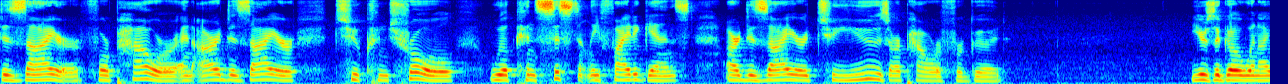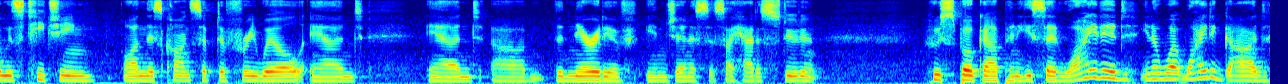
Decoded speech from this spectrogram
desire for power and our desire to control will consistently fight against our desire to use our power for good. Years ago, when I was teaching on this concept of free will and and um, the narrative in Genesis, I had a student who spoke up and he said, Why did, you know what, why did God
